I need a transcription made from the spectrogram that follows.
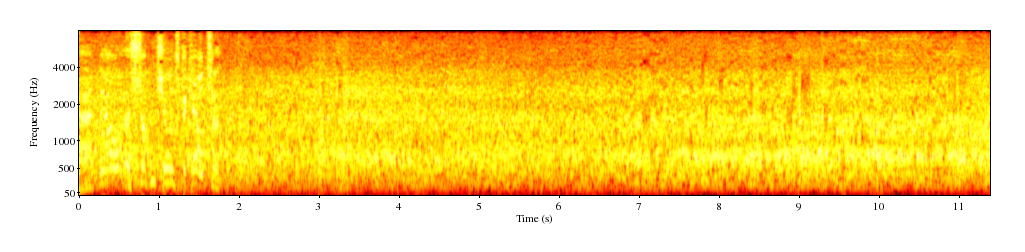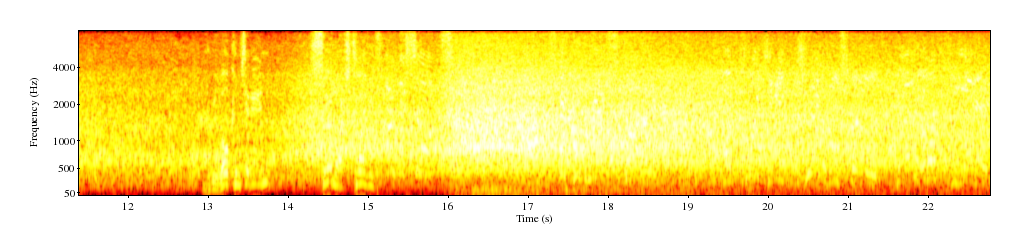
And now a sudden chance to counter. Welcomes it in. So much time. And the shot! A quite incredible spell. They are flying.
